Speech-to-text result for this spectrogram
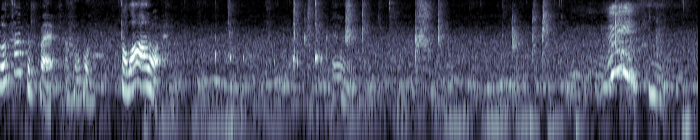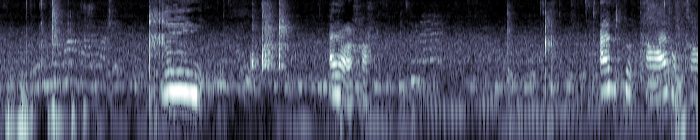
รสชาติแปลกๆนะทุกคนแต่ว่าอร่อย ร่อยค่ะ อันสุดท้ายของเขา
